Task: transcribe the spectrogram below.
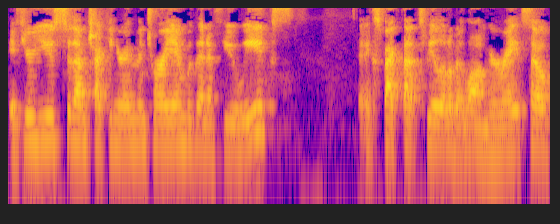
if you're used to them checking your inventory in within a few weeks, expect that to be a little bit longer, right? So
